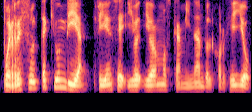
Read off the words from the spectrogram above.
pues resulta que un día, fíjense, íbamos caminando el Jorge y yo,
